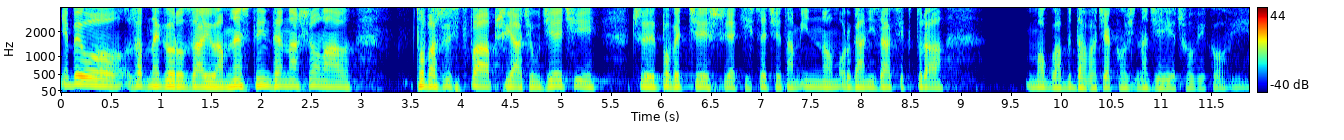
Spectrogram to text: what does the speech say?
Nie było żadnego rodzaju Amnesty International, Towarzystwa Przyjaciół Dzieci, czy powiedzcie jeszcze, jaki chcecie tam inną organizację, która mogłaby dawać jakąś nadzieję człowiekowi.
